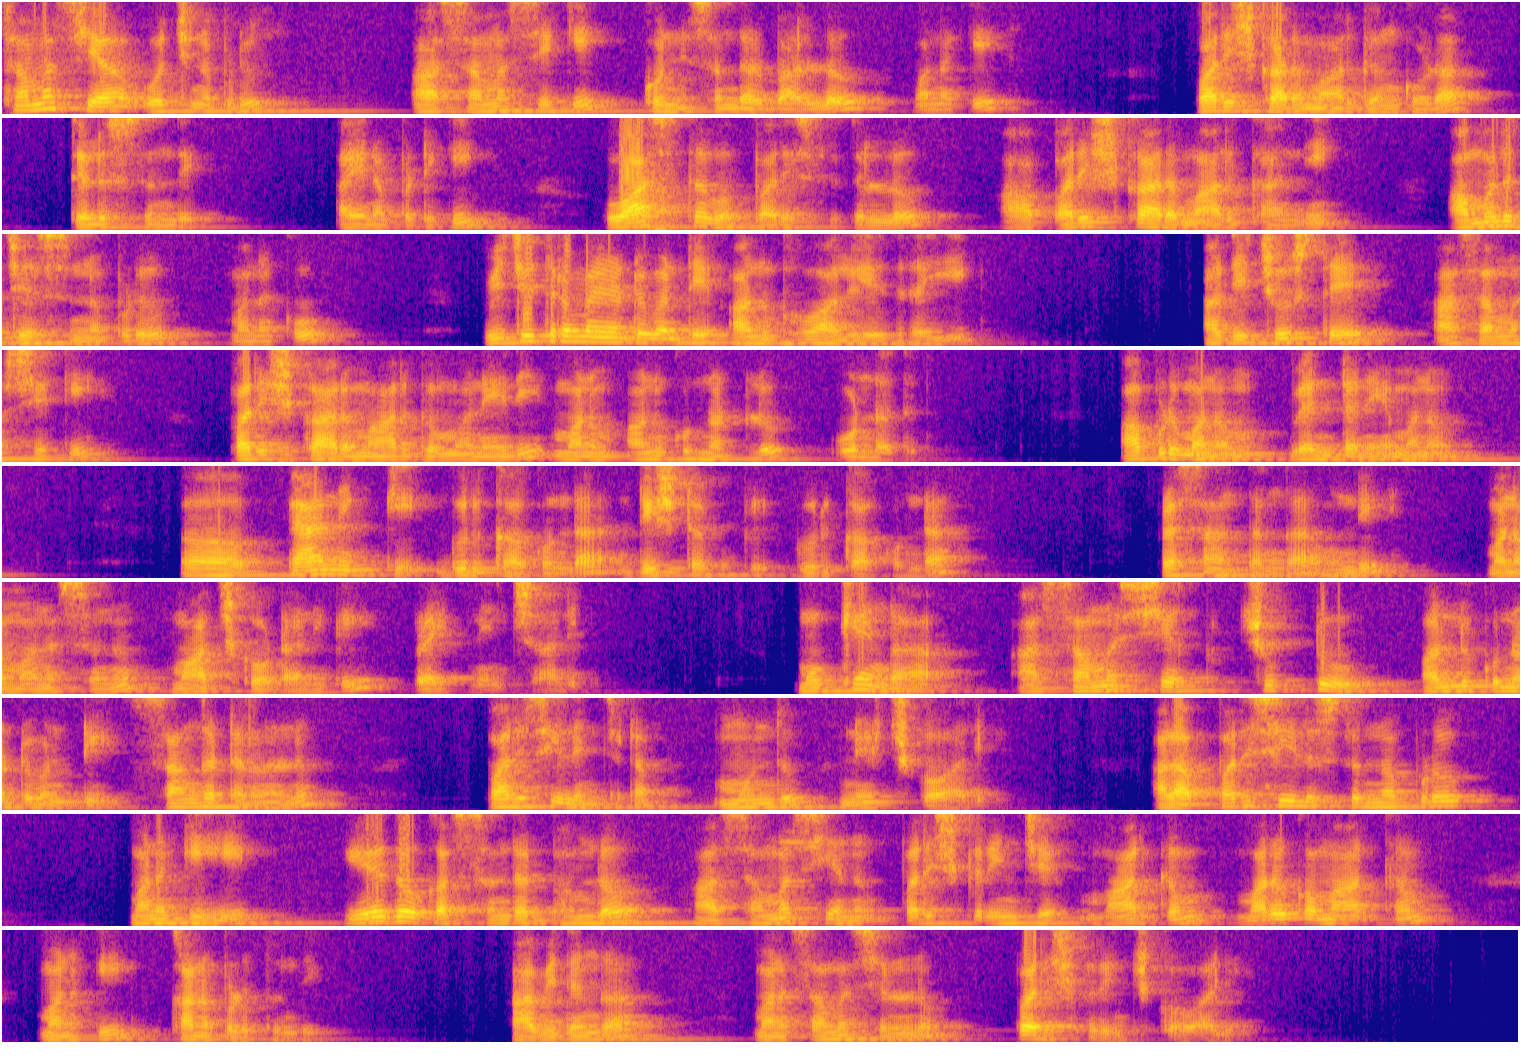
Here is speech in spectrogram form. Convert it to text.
సమస్య వచ్చినప్పుడు ఆ సమస్యకి కొన్ని సందర్భాల్లో మనకి పరిష్కార మార్గం కూడా తెలుస్తుంది. అయినప్పటికీ వాస్తవ పరిస్థితుల్లో ఆ పరిష్కార మార్గాన్ని అమలు చేస్తున్నప్పుడు మనకు విచిత్రమైనటువంటి అనుభవాలు ఎదురయ్యి అది చూస్తే ఆ సమస్యకి పరిష్కార మార్గం అనేది మనం అనుకున్నట్లు ఉండదు. అప్పుడు మనం వెంటనే మనం ప్యానిక్కి గురి కాకుండా డిస్టర్బ్కి గురి కాకుండా ప్రశాంతంగా ఉండి మన మనస్సును మార్చుకోవడానికి ప్రయత్నించాలి. ముఖ్యంగా ఆ సమస్య చుట్టూ అల్లుకున్నటువంటి సంఘటనలను పరిశీలించడం ముందు నేర్చుకోవాలి. అలా పరిశీలిస్తున్నప్పుడు మనకి ఏదో ఒక సందర్భంలో ఆ సమస్యను పరిష్కరించే మార్గం మరొక మార్గం మనకి కనపడుతుంది. ఆ విధంగా మన సమస్యలను పరిష్కరించుకోవాలి.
